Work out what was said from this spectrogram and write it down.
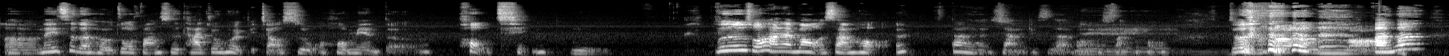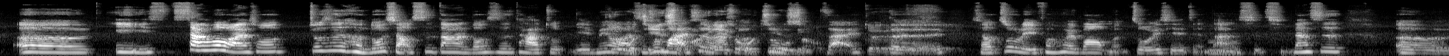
呃，那一次的合作方式，他就会比较是我后面的后勤。嗯，不是说他在帮我善后，哎，但很像也是在帮我善后。就是 反正呃，以赛后来说，就是很多小事当然都是他做，也没有啊，其实我们还是有一个助理在。对对对，小助理会帮我们做一些简单的事情。但是呃，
